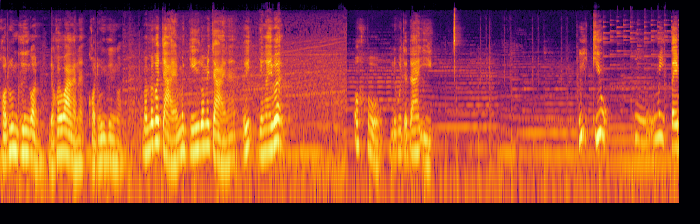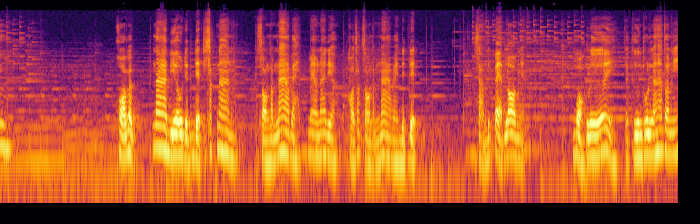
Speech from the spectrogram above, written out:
ขอทุนคืนก่อน เดี๋ยวค่อยว่ากันนะ ขอทุนคืนก่อน มันไม่ก็จ่าย เมื่อกี้ก็ไม่จ่ายนะเอ้ย ยังไงเพื่อน โอ้โห นึกว่าจะได้อีก เฮ้ย คิวไม่เต็ม ขอแบบหน้าเดียวเด็ดๆสักหน้าหนึงสองสามหน้าไปไม่เอาหน้าเดียว ขอสักสองสามหน้าไป เด็ดๆสามสิบแปดรอบเนี่ย บอกเลย จะคืนทุนแล้วฮะตอนนี้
